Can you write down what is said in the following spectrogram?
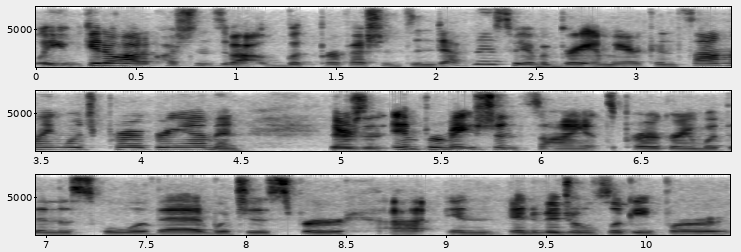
we get a lot of questions about with professions in deafness. We have a great American Sign Language program, and there's an information science program within the School of Ed, which is for uh, in, individuals looking for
